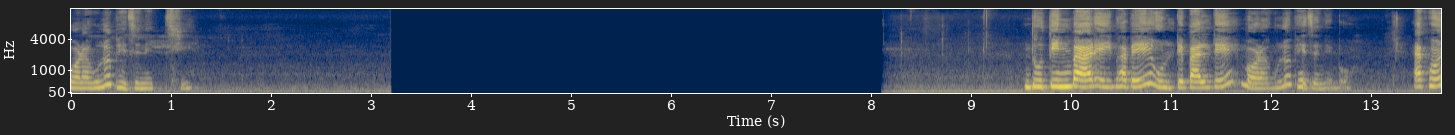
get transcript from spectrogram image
বড়াগুলো ভেজে নিচ্ছি। দু তিনবার এইভাবে উল্টে পাল্টে বড়াগুলো ভেজে নেব। এখন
